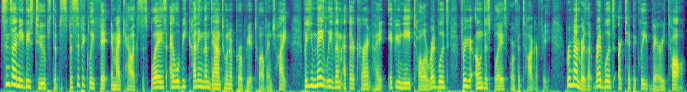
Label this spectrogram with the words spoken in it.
Since I need these tubes to specifically fit in my Kallax displays, I will be cutting them down to an appropriate 12 inch height, but you may leave them at their current height if you need taller redwoods for your own displays or photography. Remember that redwoods are typically very tall.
